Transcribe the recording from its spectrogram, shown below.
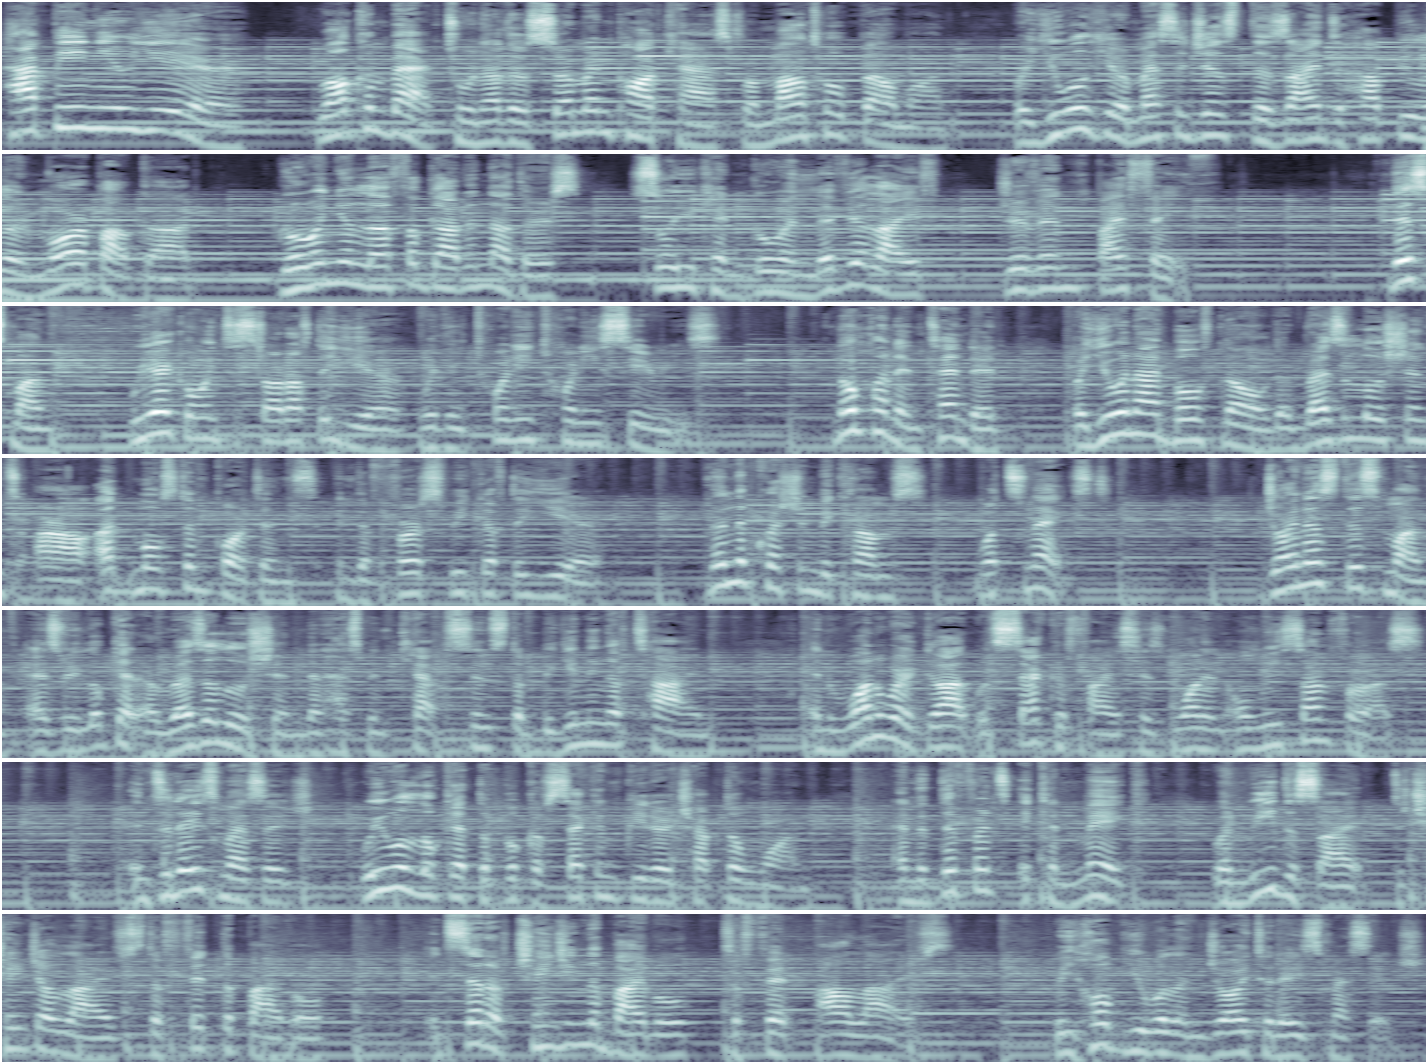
Happy New Year! Welcome back to another sermon podcast from Mount Hope Belmont, where you will hear messages designed to help you learn more about God, grow in your love for God and others, so you can go and live your life driven by faith. This month, we are going to start off the year with a 2020 series. No pun intended, but you and I both know that resolutions are our utmost importance in the first week of the year. Then the question becomes what's next? Join us this month as we look at a resolution that has been kept since the beginning of time and one where God would sacrifice his one and only son for us. In today's message, we will look at the book of 2 Peter chapter 1 and the difference it can make when we decide to change our lives to fit the Bible instead of changing the Bible to fit our lives. We hope you will enjoy today's message.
